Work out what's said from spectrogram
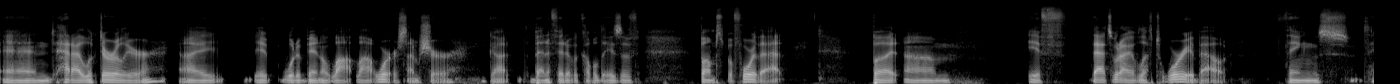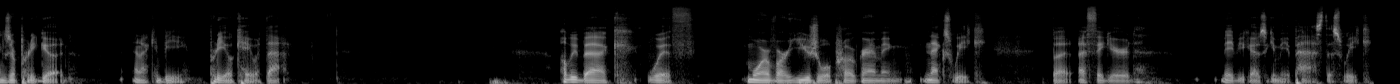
And had I looked earlier, I it would have been a lot, lot worse, I'm sure. Got the benefit of a couple days of bumps before that. But um, if that's what I have left to worry about, things things are pretty good. And I can be pretty okay with that. I'll be back with more of our usual programming next week, but I figured maybe you guys would give me a pass this week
